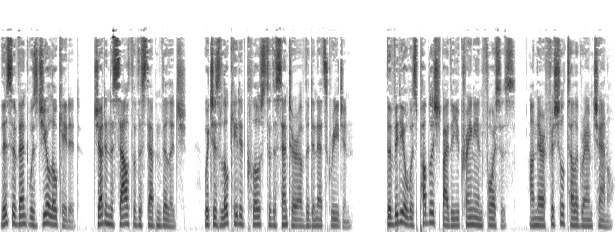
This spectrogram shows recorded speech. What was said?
This event was geolocated, jut in the south of the Stepin village, which is located close to the center of the Donetsk region. The video was published by the Ukrainian forces on their official Telegram channel.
